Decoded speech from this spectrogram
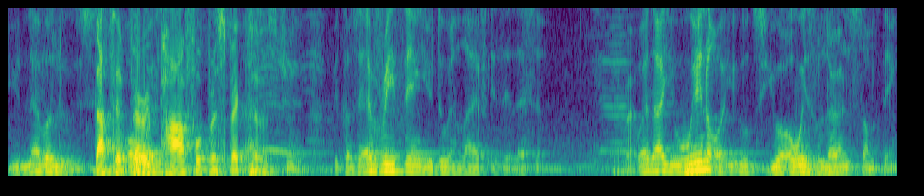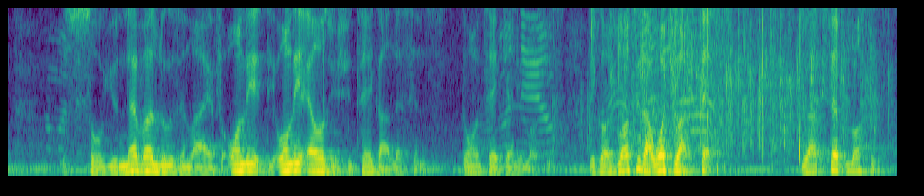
You never lose. That's a You very powerful learn. perspective. That is true. Because everything you do in life is a lesson. Whether you win or you lose, you always learn something. So you never lose in life. Only the only L's you should take are lessons. Don't take any losses. Because losses are what you accept. You accept losses.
